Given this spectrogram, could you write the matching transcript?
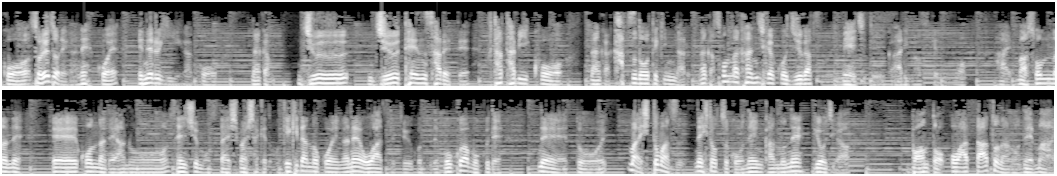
こう、それぞれがね、こう、エネルギーがこう、なんか、充、充填されて、再びこう、なんか活動的になる。なんかそんな感じがこう10月のイメージというかありますけども。はい。まあそんなね、えー、こんなであのー、先週もお伝えしましたけども、劇団の公演がね、終わってということで、僕は僕で、ね、えっと、まあひとまずね、一つこう年間のね、行事がボンと終わった後なので、まあ、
